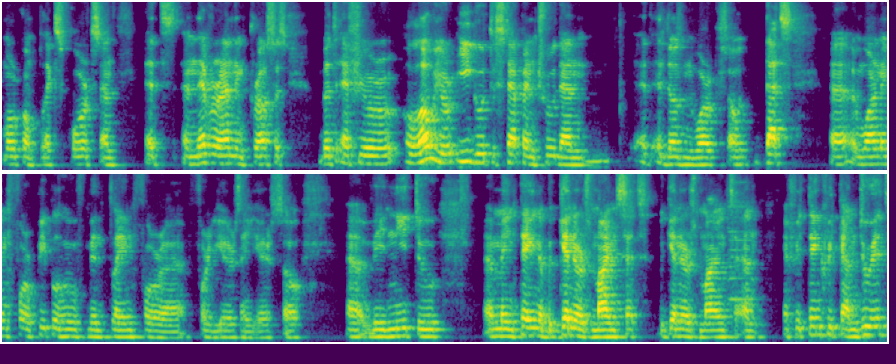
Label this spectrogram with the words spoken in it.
more complex chords and it's a never ending process but if you allow your ego to step in through then it, it doesn't work so that's a warning for people who've been playing for uh, for years and years so uh, we need to uh, maintain a beginner's mindset beginner's mind and if we think we can do it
